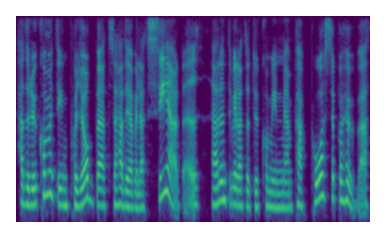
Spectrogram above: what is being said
hade du kommit in på jobbet så hade jag velat se dig. Jag hade inte velat att du kom in med en papppåse på huvudet.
